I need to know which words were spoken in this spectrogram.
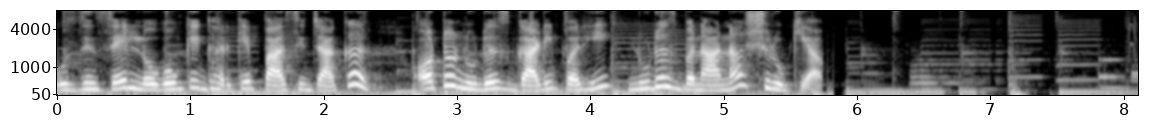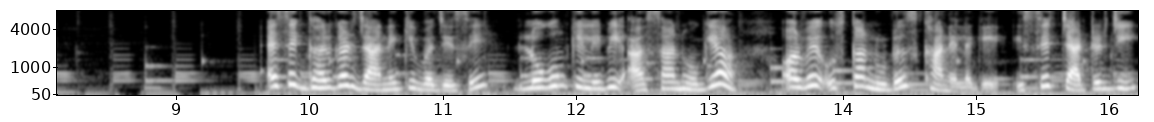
उस दिन से लोगों के घर के पास ही जाकर ऑटो नूडल्स गाड़ी पर ही नूडल्स बनाना शुरू किया। ऐसे घर घर जाने की वजह से लोगों के लिए भी आसान हो गया और वे उसका नूडल्स खाने लगे। इससे चैटर्जी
